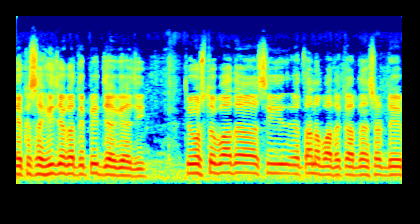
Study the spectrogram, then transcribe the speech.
ਇੱਕ ਸਹੀ ਜਗ੍ਹਾ ਤੇ ਭੇਜਿਆ ਗਿਆ ਜੀ। ਤੇ ਉਸ ਤੋਂ ਬਾਅਦ ਅਸੀਂ ਧੰਨਵਾਦ ਕਰਦੇ ਹਾਂ ਸਾਡੇ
